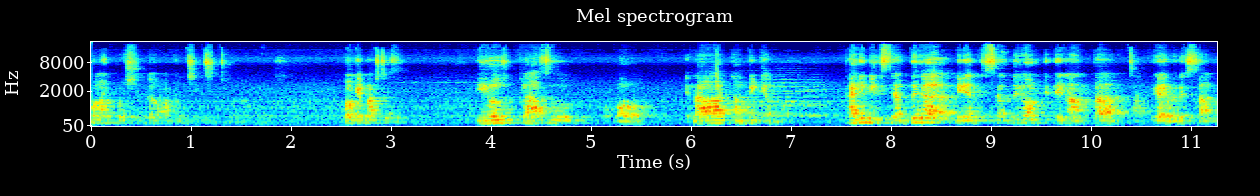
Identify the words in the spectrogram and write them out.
కొనకోశంగా మనం చర్చించుకున్నాం ఓకే మాస్టర్? ఈరోజు క్లాసు ఒక ఎలా టాపిక్ వెళ్దాం కానీ మీకు శ్రద్ధగా మీరు ఎంత శ్రద్ధగా ఉంటే నేను అంత చక్కగా వివరిస్తాను.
